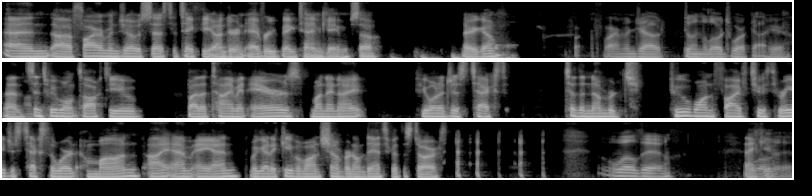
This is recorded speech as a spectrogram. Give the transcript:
And uh, Fireman Joe says to take the under in every Big Ten game. So there you go. Fireman Joe doing the Lord's work out here. And since we won't talk to you by the time it airs Monday night. If you want to just text to the number two one five two three, just text the word Iman I M A N. We got to keep Iman Shumpert on Dancing with the Stars. Will do. Thank Will you. do.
